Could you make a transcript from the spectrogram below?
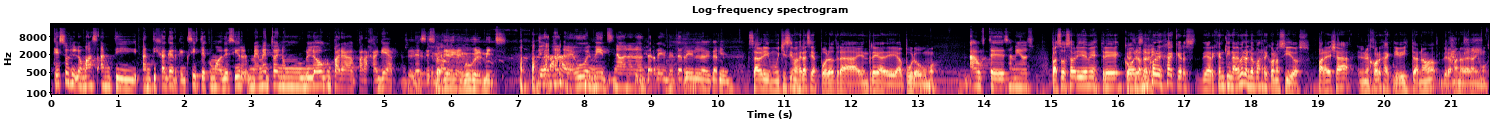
que eso es lo más anti, anti-hacker que existe, es como decir, me meto en un blog para, para hackear. Sí, Eso- en Google Meets. Claro, Google Meets. No, no, no, terrible, terrible lo de Carlín. Sabri, muchísimas gracias por otra entrega de Apuro Humo. A ustedes, amigos. Pasó Sabri de Mestre con Gracias, los Sabri. mejores hackers de Argentina, al menos los más reconocidos. Para ella, el mejor hacktivista, ¿no? De la mano de Anonymous.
